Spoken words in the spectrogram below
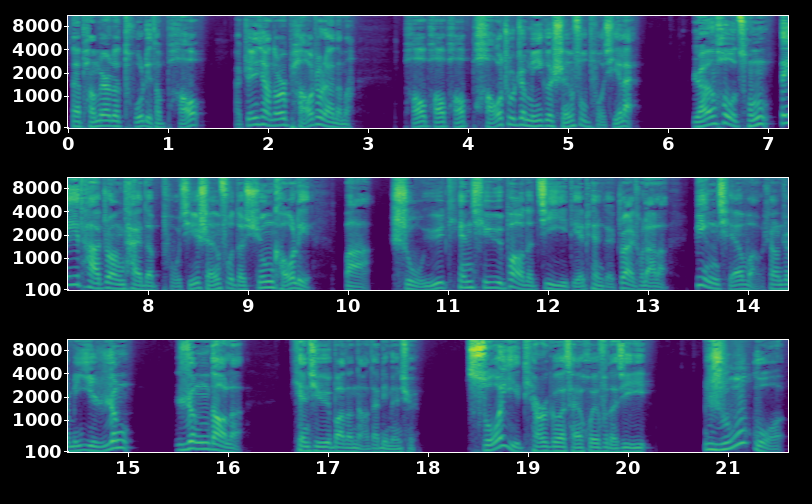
在旁边的土里头刨啊，真相都是刨出来的嘛，刨刨刨刨出这么一个神父普奇来，然后从 data 状态的普奇神父的胸口里把属于天气预报的记忆碟片给拽出来了。并且往上这么一扔，扔到了天气预报的脑袋里面去，所以天哥才恢复的记忆。如果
